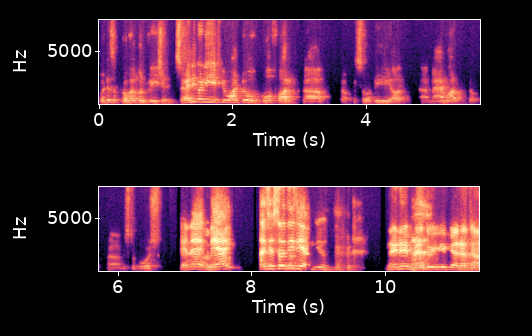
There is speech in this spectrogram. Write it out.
what is the probable region? So anybody, if you want to go for uh, Dr. Sodhi or uh, ma'am or uh, Mr. Bosch, Can I, Uh, may I? Acha, so Didi, have you? नहीं नहीं मैं तो ये कह रहा था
